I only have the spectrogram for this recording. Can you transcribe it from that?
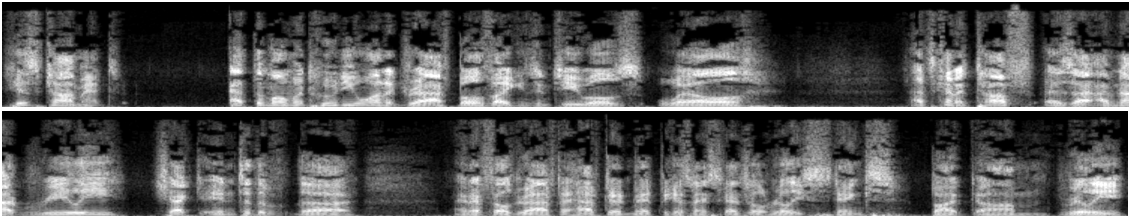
His comment. At the moment, who do you want to draft? Both Vikings and T Wolves. Well, that's kind of tough, as I, I'm not really checked into the the NFL draft. I have to admit because my schedule really stinks. But um, really,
